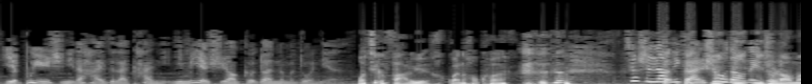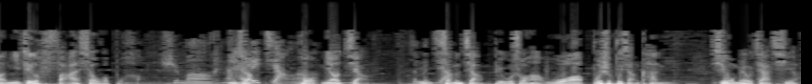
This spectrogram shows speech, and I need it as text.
也不允许你的孩子来看你，你们也需要隔断那么多年。哇，这个法律管得好宽，就是让你感受到那种，你知道吗？你这个罚效果不好，是吗？那还得讲啊？不，你要讲，怎么讲？怎么讲？比如说哈，我不是不想看你。其实我没有假期啊，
